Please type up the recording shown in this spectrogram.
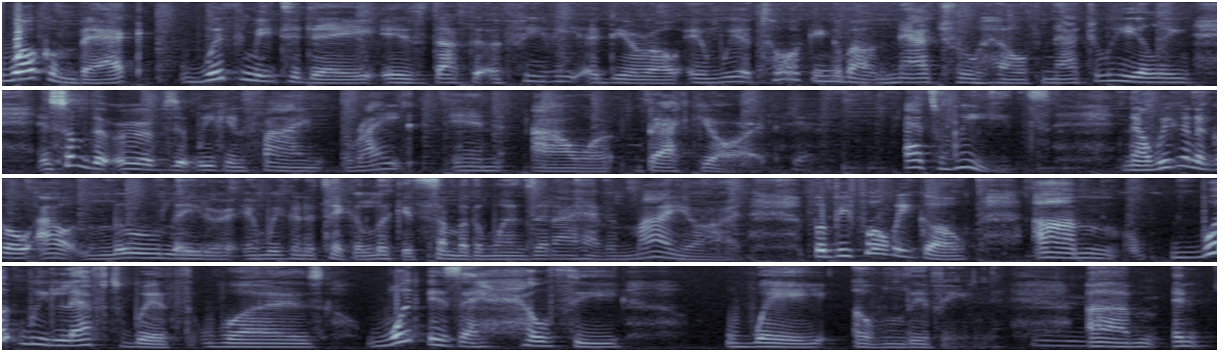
Welcome back. With me today is Dr. Afivi Adero, and we are talking about natural health, natural healing, and some of the herbs that we can find right in our backyard. Yes. As weeds. Now we're going to go out a little later and we're going to take a look at some of the ones that I have in my yard. But before we go, um, what we left with was what is a healthy way of living? Um, and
